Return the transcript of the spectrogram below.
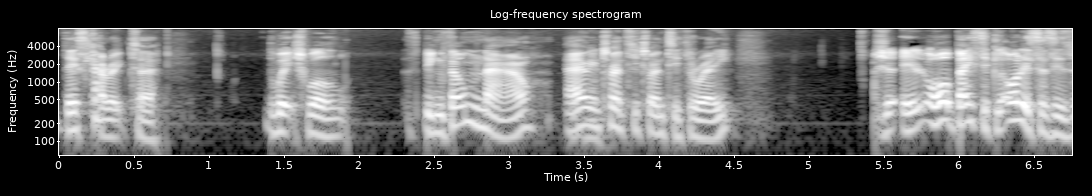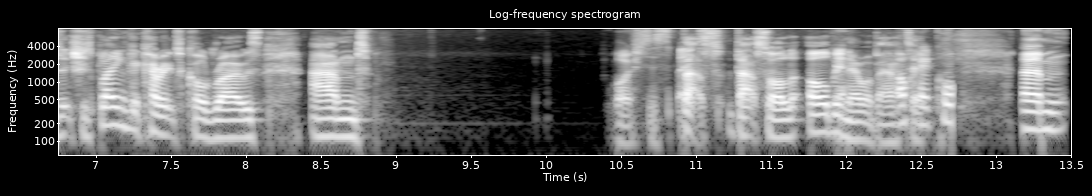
this character, which will it's being filmed now, airing Mm-hmm. 2023. It, all basically all it says is that she's playing a character called Rose, and Watch this space. that's that's all all we know about okay, it. cool. Um,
